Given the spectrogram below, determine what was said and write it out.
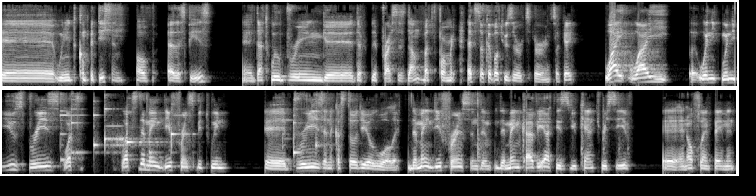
uh, we need competition of LSPs uh, that will bring uh, the, the prices down. But for me, let's talk about user experience. Okay, why why when when you use Breez, what's what's the main difference between uh, Breez and a custodial wallet. The main difference and the, the main caveat is you can't receive uh, an offline payment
